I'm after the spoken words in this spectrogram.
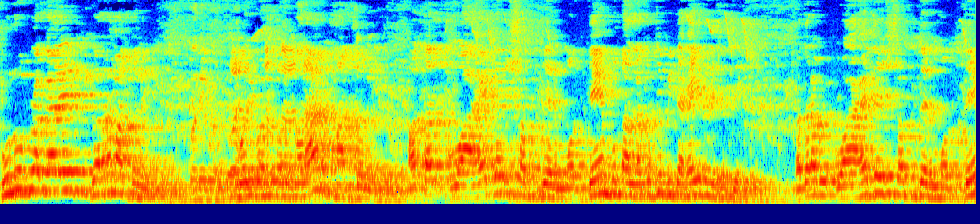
কোনো প্রকারের কি করার মাধ্যমে? পরিবর্তন। করার মাধ্যমে। অর্থাৎ ওয়াহেদের শব্দের মধ্যে মোতাল্লাক হচ্ছে বিতাগাইয়ের সাথে। অর্থাৎ ওয়াহেদের শব্দের মধ্যে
